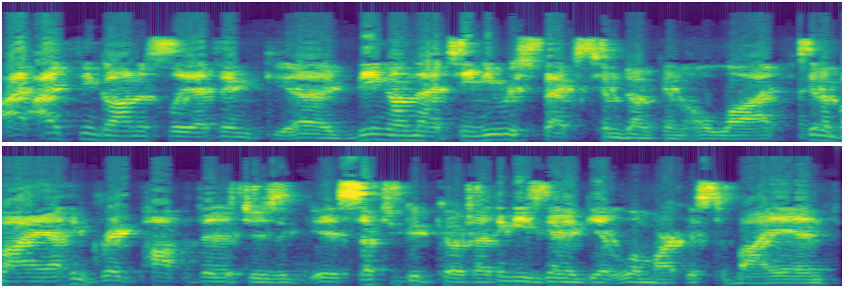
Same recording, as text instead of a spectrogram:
I, I think honestly, I think uh, being on that team, he respects Tim Duncan a lot. He's going to buy. in. I think Gregg Popovich is, is such a good coach. I think he's going to get Lamarcus to buy in.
